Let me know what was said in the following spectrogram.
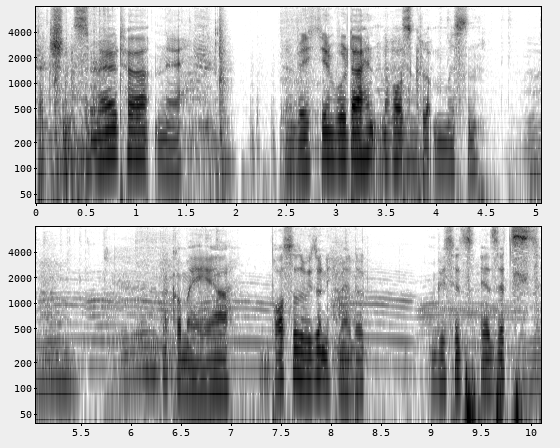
Duction Smelter. Ne. Dann will ich den wohl da hinten rauskloppen müssen. Na komm mal her. Brauchst du sowieso nicht mehr. Wie es jetzt ersetzt.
